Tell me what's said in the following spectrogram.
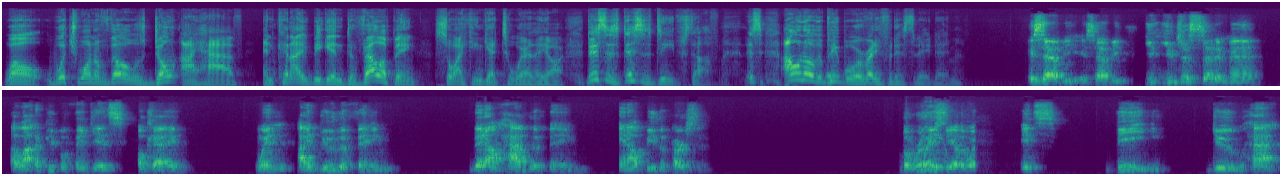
well, which one of those don't I have, and can I begin developing so I can get to where they are? This is this is deep stuff, man. This I don't know if the people were ready for this today, Damon. It's heavy. It's heavy. You, you just said it, man. A lot of people think it's okay. When I do the thing, then I'll have the thing and I'll be the person. But really, it's the other way. It's be, do, have.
